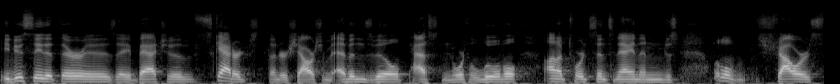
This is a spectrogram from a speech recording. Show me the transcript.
You do see that there is a batch of scattered thunder showers from Evansville past north of Louisville on up towards Cincinnati, and then just little showers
